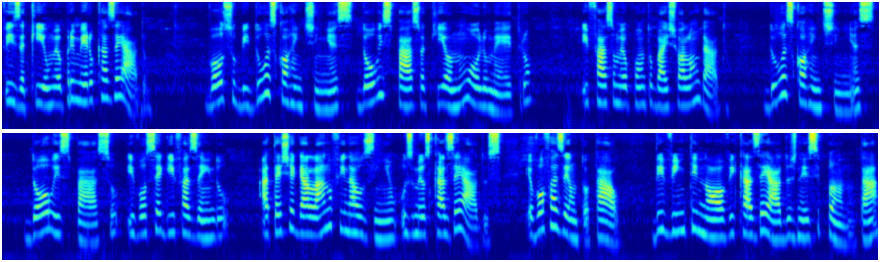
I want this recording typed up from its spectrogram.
Fiz aqui o meu primeiro caseado. Vou subir duas correntinhas, dou espaço aqui, ó, no olho metro e faço o meu ponto baixo alongado. Duas correntinhas, dou espaço e vou seguir fazendo até chegar lá no finalzinho os meus caseados. Eu vou fazer um total de 29 caseados nesse pano, tá?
